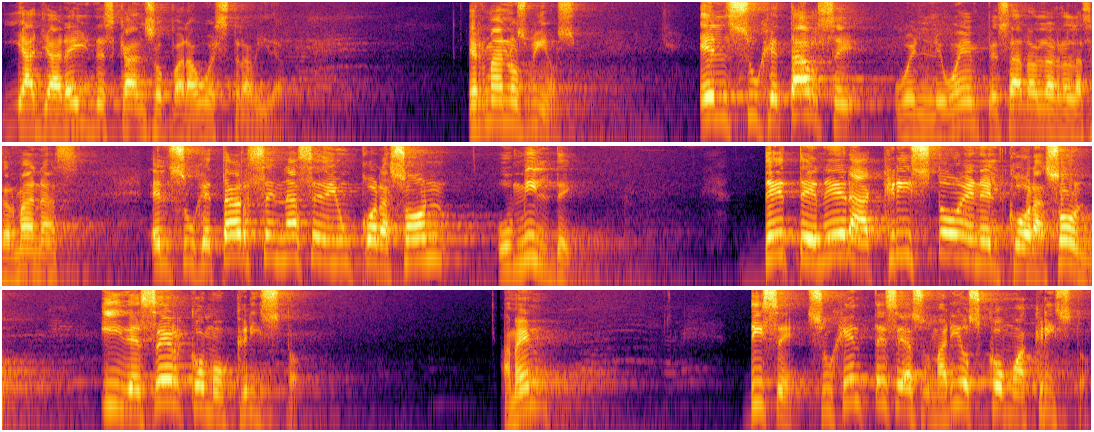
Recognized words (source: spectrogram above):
y hallaréis descanso para vuestra vida. Hermanos míos, el sujetarse, o le voy a empezar a hablar a las hermanas, el sujetarse nace de un corazón humilde, de tener a Cristo en el corazón y de ser como Cristo. Amén. Dice, sujéntese a sus maridos como a Cristo.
